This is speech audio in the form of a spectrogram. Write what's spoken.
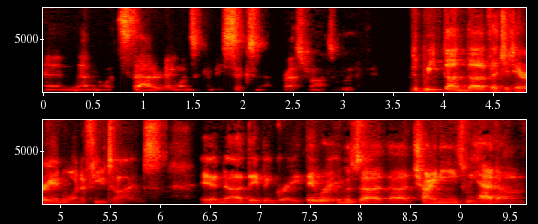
and then with Saturday ones, it can be six restaurants a week. We've done the vegetarian one a few times, and uh, they've been great. They were it was uh, uh, Chinese. We had um,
